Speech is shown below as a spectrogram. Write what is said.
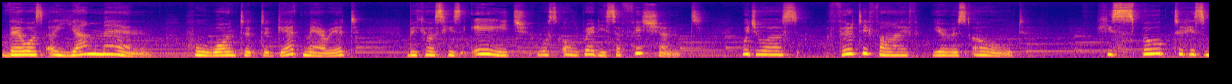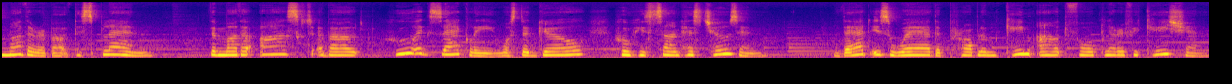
There was a young man who wanted to get married because his age was already sufficient, which was 35 years old. He spoke to his mother about this plan. The mother asked about who exactly was the girl whom his son has chosen. That is where the problem came out for clarification.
